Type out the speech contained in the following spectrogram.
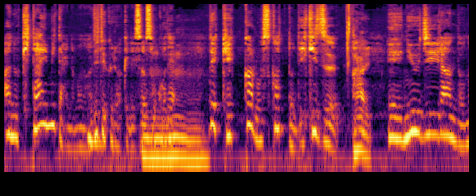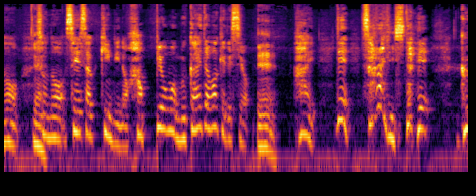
あの、期待みたいなものが出てくるわけですよ、そこでうん。で、結果、ロスカットできず、はい。えーニュージーランドの、ええその政策金利の発表も迎えたわけですよ。えはい。で、さらに下へ、ぐ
